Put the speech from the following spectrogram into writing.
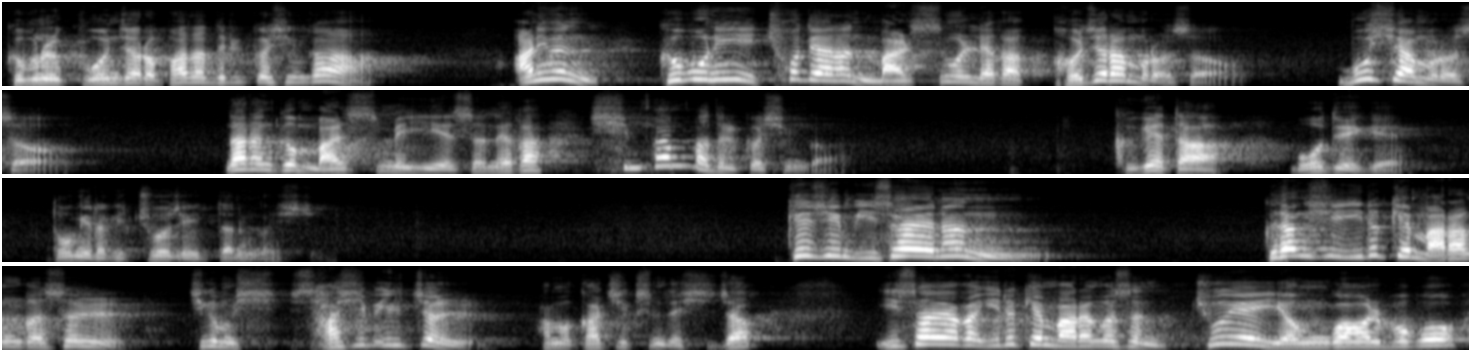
그분을 구원자로 받아들일 것인가? 아니면 그분이 초대하는 말씀을 내가 거절함으로써 무시함으로써 나는 그 말씀에 의해서 내가 심판받을 것인가? 그게 다 모두에게 동일하게 주어져 있다는 것이죠. 그래서 지금 이사야는 그 당시 이렇게 말한 것을 지금 41절 한번 같이 읽습니다. 시작. 이사야가 이렇게 말한 것은 주의 영광을 보고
